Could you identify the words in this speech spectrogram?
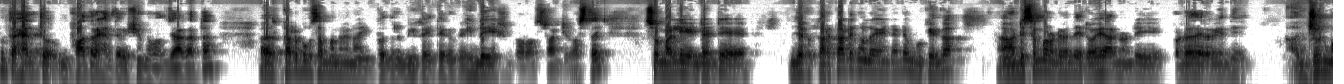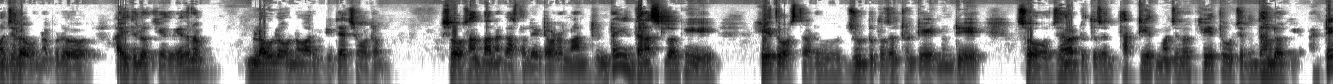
కొంత హెల్త్ ఫాదర్ హెల్త్ విషయంలో కొంత జాగ్రత్త. కడుపుకు సంబంధమైన ఇబ్బందులు మీకు అయితే కనుక ఇండైజేషన్ ప్రాబ్లమ్స్ లాంటివి వస్తాయి. సో మళ్ళీ ఏంటంటే ఈ యొక్క కర్కాటకంలో ఏంటంటే ముఖ్యంగా డిసెంబర్ రెండు వేల ఇరవై ఆరు నుండి రెండు వేల ఇరవై ఎనిమిది జూన్ మధ్యలో ఉన్నప్పుడు ఐదులో కేదు ఏదైనా లవ్లో ఉన్న వారికి డిటాచ్ అవ్వడం సో సంతానం కాస్త లేట్ అవ్వడం లాంటివి ఉంటాయి ధనస్సులోకి కేతు వస్తాడు June two thousand twenty eight నుండి. So January two thousand thirty eighth మధ్యలో కేతు చతుర్థంలోకి అంటే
